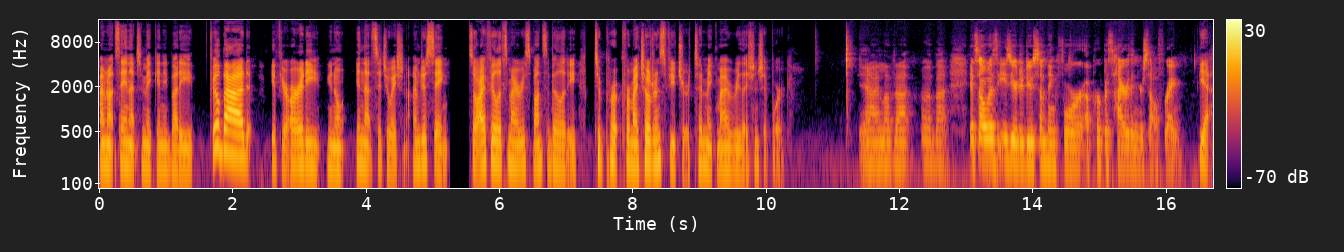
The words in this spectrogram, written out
I'm not saying that to make anybody feel bad if you're already, you know, in that situation. I'm just saying so I feel it's my responsibility to pr- for my children's future to make my relationship work. Yeah, I love that. I love that. It's always easier to do something for a purpose higher than yourself, right? Yeah.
